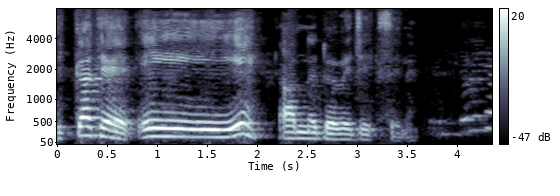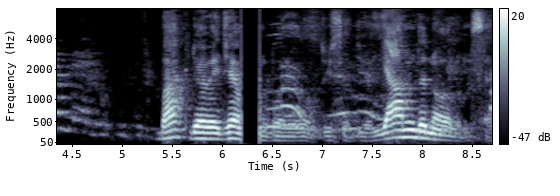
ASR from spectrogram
Dikkat et. İyi. Anne dövecek seni. Bak döveceğim boya olduysa diyor. Yandın oğlum sen.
